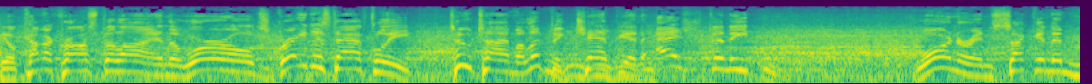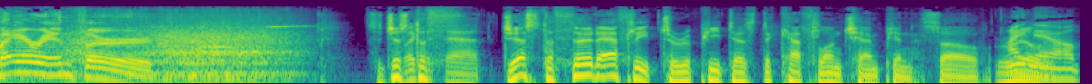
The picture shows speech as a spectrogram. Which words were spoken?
He'll come across the line. The world's greatest athlete, two time Olympic champion, Ashton Eaton. Warner in second and Mayer in third. So just Look the at that. just the third athlete to repeat as decathlon champion. So really I know.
